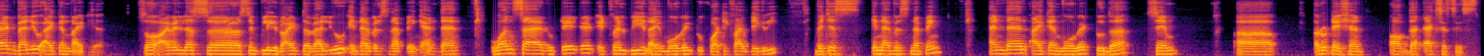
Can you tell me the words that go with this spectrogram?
that value i can write here so i will just uh, simply write the value enable snapping and then once i rotate it it will be like moving to 45 degree which is enable snapping. And then i can move it to the same uh, rotation of the x-axis.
